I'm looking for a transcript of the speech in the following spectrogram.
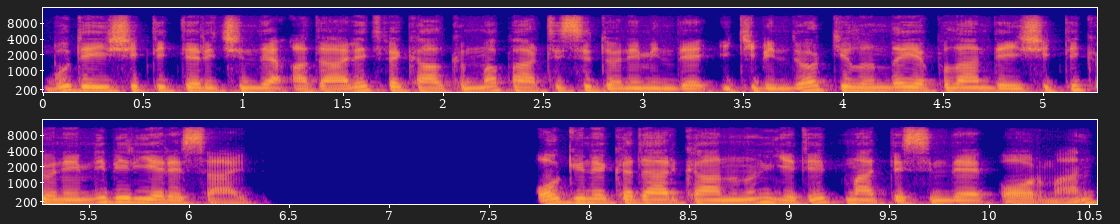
Bu değişiklikler içinde Adalet ve Kalkınma Partisi döneminde 2004 yılında yapılan değişiklik önemli bir yere sahip. O güne kadar kanunun 7 maddesinde orman,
